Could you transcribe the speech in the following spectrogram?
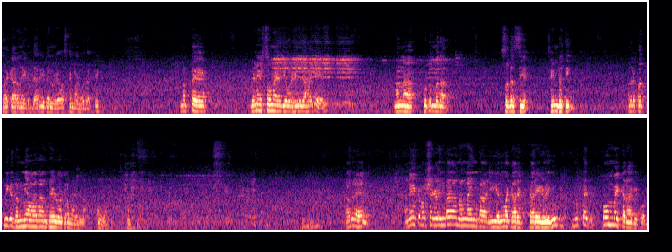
ಸಹಕಾರ ನೀಡಿದ್ದಾರೆ ಇದನ್ನು ವ್ಯವಸ್ಥೆ ಮಾಡುವುದಕ್ಕೆ. ಮತ್ತು ಗಣೇಶ್ ಸೋಮಯಾಜಿ ಅವರು ಹೇಳಿದ ಹಾಗೆ ನನ್ನ ಕುಟುಂಬದ ಸದಸ್ಯೆ, ಹೆಂಡತಿ, ಆದರೆ ಪತ್ನಿಗೆ ಧನ್ಯವಾದ ಅಂತ ಹೇಳುವ ಕ್ರಮ ಇಲ್ಲ ಅಲ್ವ? ಆದರೆ ಅನೇಕ ವರ್ಷಗಳಿಂದ ನನ್ನ ಇಂಥ ಈ ಎಲ್ಲ ಕಾರ್ಯ ಕಾರ್ಯಗಳಿಗೂ ಮತ್ತು ಹೋಮ್ ಮೇಕರ್ ಆಗಿ ಕೂಡ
